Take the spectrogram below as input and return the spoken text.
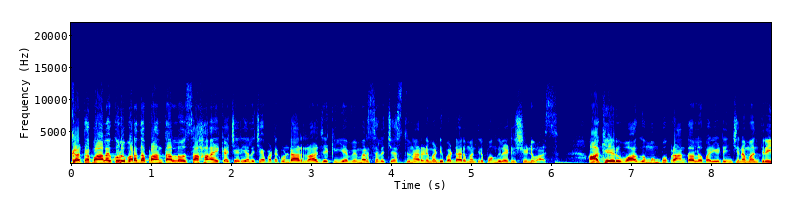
గత పాలకులు వరద ప్రాంతాల్లో సహాయక చర్యలు చేపట్టకుండా రాజకీయ విమర్శలు చేస్తున్నారని మండిపడ్డారు మంత్రి పొంగులేటి శ్రీనివాస్. ఆకేరు వాగు ముంపు ప్రాంతాల్లో పర్యటించిన మంత్రి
